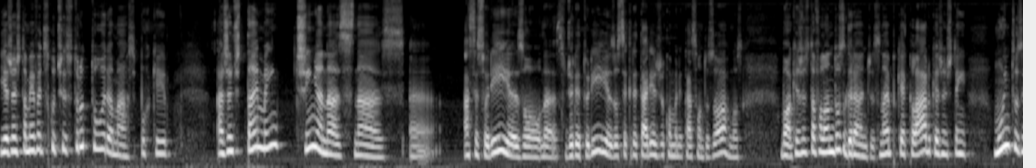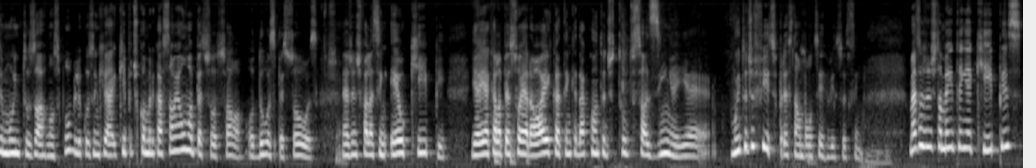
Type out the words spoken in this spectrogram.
E a gente também vai discutir estrutura, Márcio, porque a gente também tinha nas, nas uh, assessorias, ou nas diretorias, ou secretarias de comunicação dos órgãos. Bom, aqui a gente está falando dos grandes, né? Porque é claro que a gente tem muitos e muitos órgãos públicos em que a equipe de comunicação é uma pessoa só, ou duas pessoas. Né? A gente fala assim, eu equipe, e aí aquela pessoa heróica tem que dar conta de tudo sozinha, e é muito difícil prestar um bom serviço assim. Uhum. Mas a gente também tem equipes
